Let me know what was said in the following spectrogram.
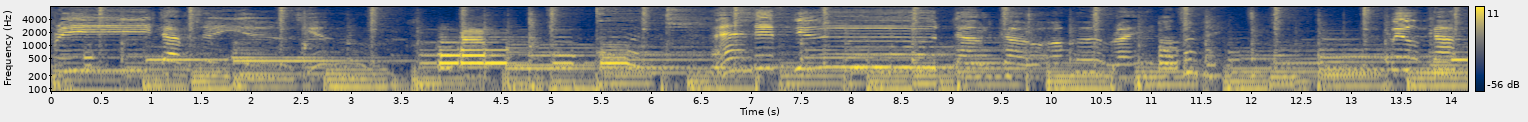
freedom to use you. And if you don't cooperate, we'll cut.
